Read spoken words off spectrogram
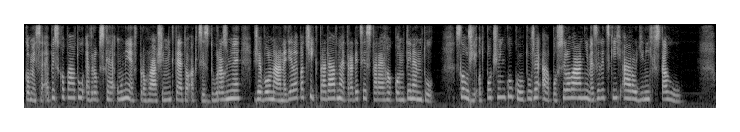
Komise episkopátů Evropské unie v prohlášení k této akci zdůrazňuje, že volná neděle patří k pradávné tradici starého kontinentu. Slouží odpočinku, kultuře a posilování mezilidských a rodinných vztahů.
